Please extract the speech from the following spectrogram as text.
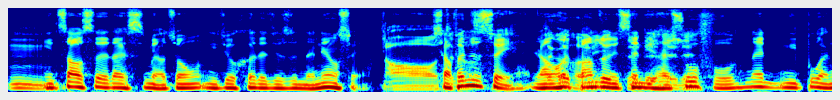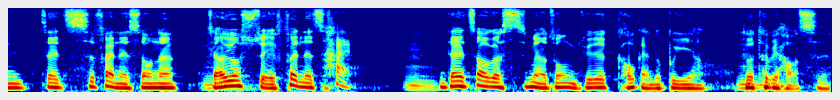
嗯，你照射大概十秒钟，你就喝的就是能量水哦，小分子水，然后会帮助你身体很舒服。那你不管你在吃饭的时候呢，只要有水分的菜，嗯，你大概照个十秒钟，你觉得口感都不一样，都特别好吃。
